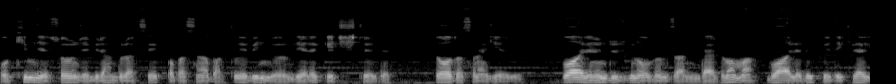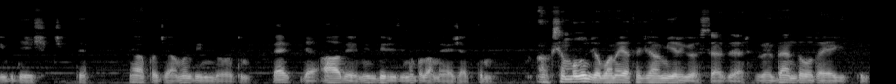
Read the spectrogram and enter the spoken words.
O kim diye sorunca bir an duraksayıp babasına baktı ve bilmiyorum diyerek geçiştirdi. Ve odasına girdi. Bu ailenin düzgün olduğunu zannederdim ama bu ailede köydekiler gibi değişik çıktı. Ne yapacağımı bilmiyordum. Belki de ağabeyimin bir izini bulamayacaktım. Akşam olunca bana yatacağım yeri gösterdiler ve ben de odaya gittim.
